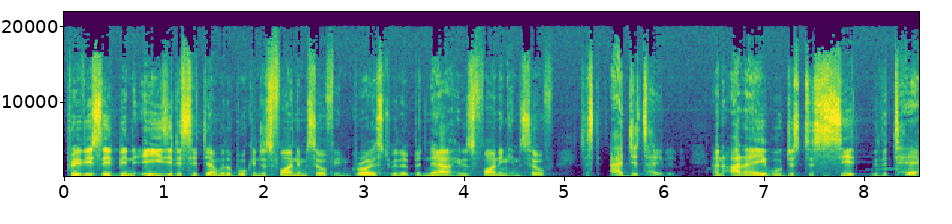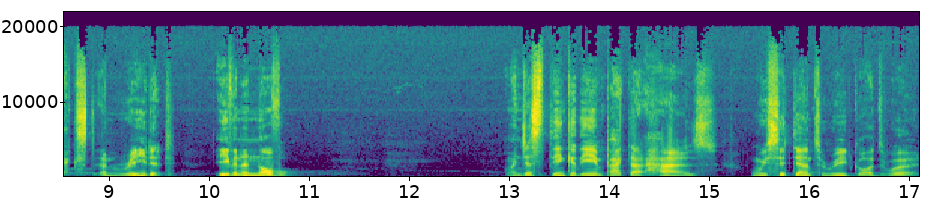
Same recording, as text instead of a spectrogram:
Previously, it'd been easy to sit down with a book and just find himself engrossed with it, but now he was finding himself just agitated and unable just to sit with the text and read it, even a novel. I mean, just think of the impact that has when we sit down to read God's Word.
